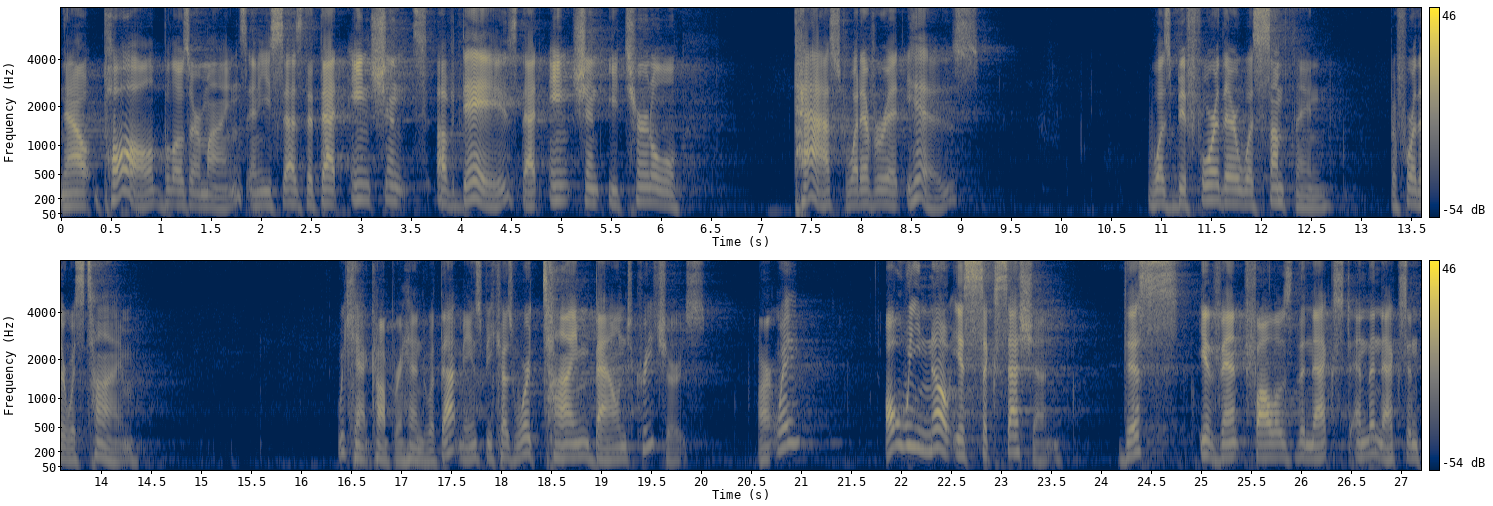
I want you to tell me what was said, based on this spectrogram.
Now, Paul blows our minds, and he says that that ancient of days, that ancient eternal past, whatever it is, was before there was something, before there was time. We can't comprehend what that means because we're time bound creatures, aren't we? All we know is succession. This event follows the next and the next, and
